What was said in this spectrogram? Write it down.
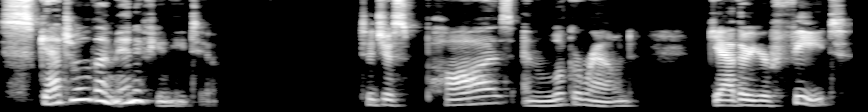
schedule them in if you need to, to just pause and look around, gather your feet.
